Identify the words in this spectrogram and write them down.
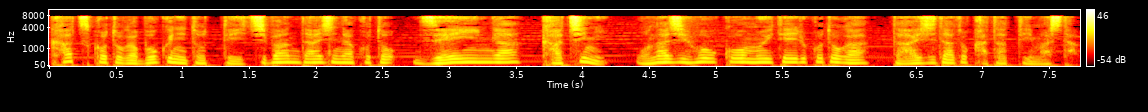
勝つことが僕にとって一番大事なこと、全員が勝ちに同じ方向を向いていることが大事だと語っていました。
